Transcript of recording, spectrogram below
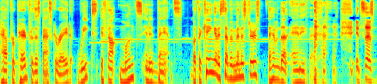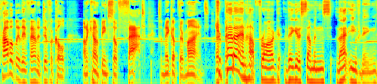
have prepared for this masquerade weeks, if not months in advance. But the king and his seven ministers, they haven't done anything. It says probably they found it difficult on account of being so fat to make up their minds. Trippetta and Hop Frog, they get a summons that evening,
